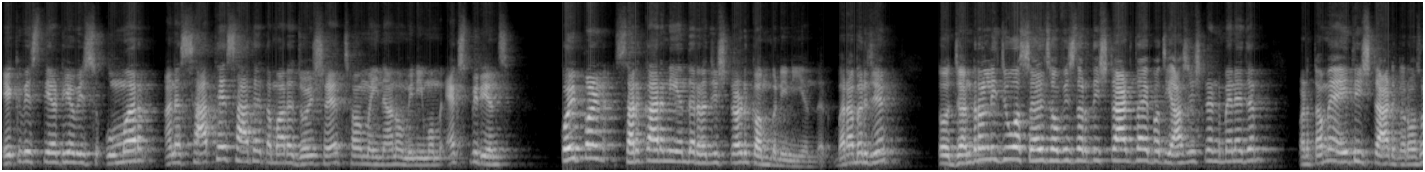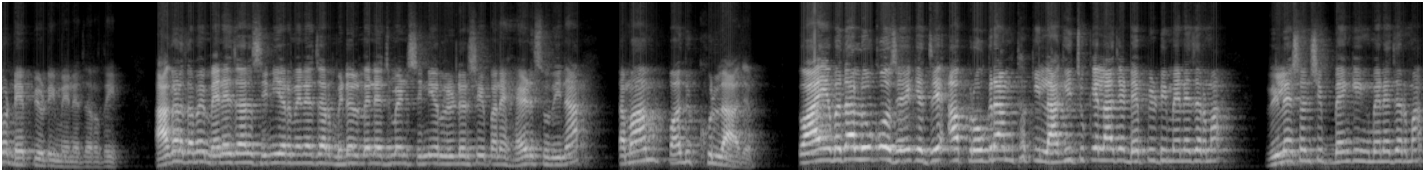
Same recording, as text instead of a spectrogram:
એકવીસથી અઠ્યાવીસ ઉંમર અને સાથે સાથે તમારે જોઈશે છ મહિનાનો મિનિમમ એક્સપિરિયન્સ કોઈ પણ સરકારની અંદર રજિસ્ટર્ડ કંપનીની અંદર. બરાબર છે? તો જનરલી જુઓ સેલ્સ ઓફિસરથી સ્ટાર્ટ થાય, પછી આસિસ્ટન્ટ મેનેજર પણ તમે અહીંથી સ્ટાર્ટ કરો છો ડેપ્યુટી મેનેજરથી આગળ તમે manager senior manager middle management senior leadership અને હેડ સુધીના તમામ પદ ખુલ્લા છે. તો આ એ બધા લોકો છે કે જે આ પ્રોગ્રામ થકી લાગી ચૂકેલા છે ડેપ્યુટી મેનેજરમાં રિલેશનશિપ બેન્કિંગ મેનેજરમાં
